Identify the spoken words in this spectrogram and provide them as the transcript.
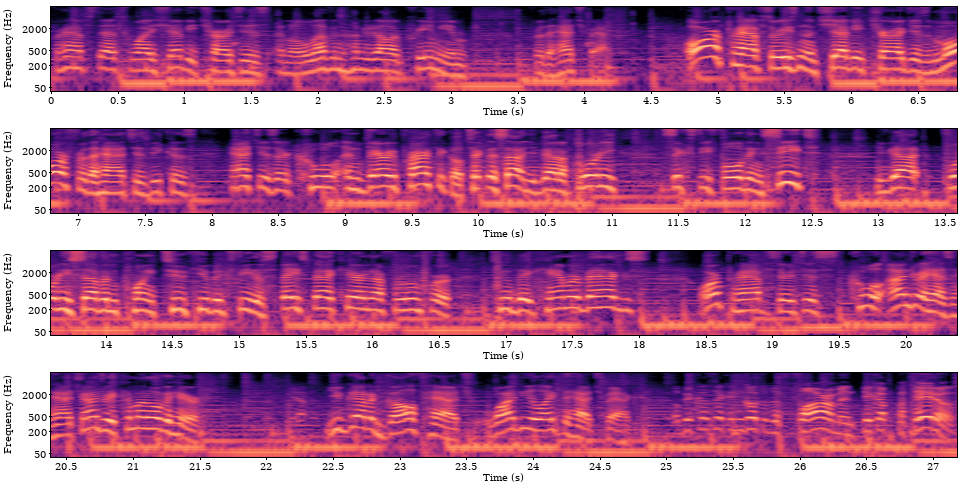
Perhaps that's why Chevy charges an $1,100 premium for the hatchback. Or perhaps the reason that Chevy charges more for the hatch is because hatches are cool and very practical. Check this out, you've got a 40-60 folding seat, you've got 47.2 cubic feet of space back here, enough room for two big hammer bags, or perhaps they're just cool. Andre has a hatch. Andre, come on over here. Yep. You've got a golf hatch. Why do you like the hatchback? Well, because I can go to the farm and pick up potatoes.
